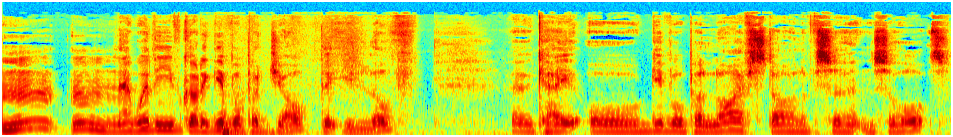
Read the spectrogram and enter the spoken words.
Mm-mm. Now, whether you've got to give up a job that you love, okay, or give up a lifestyle of certain sorts,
